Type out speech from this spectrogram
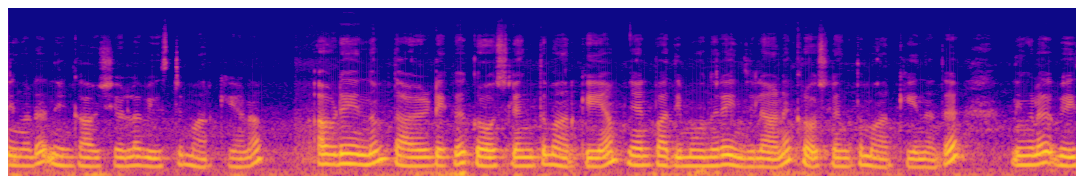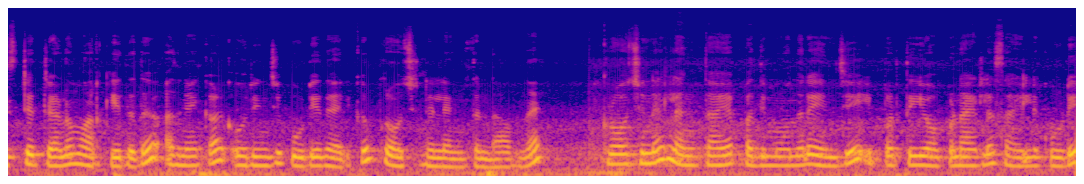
നിങ്ങളുടെ നിങ്ങൾക്ക് ആവശ്യമുള്ള വേസ്റ്റ് മാർക്ക് ചെയ്യണം. അവിടെ നിന്നും താഴേക്ക് ക്രോസ് ലെങ്ത്ത് മാർക്ക് ചെയ്യാം. ഞാൻ പതിമൂന്നര ഇഞ്ചിലാണ് ക്രോസ് ലെങ്ത്ത് മാർക്ക് ചെയ്യുന്നത്. നിങ്ങൾ വേസ്റ്റ് എത്രയാണോ മാർക്ക് ചെയ്തത് അതിനേക്കാൾ ഒരു ഇഞ്ച് കൂടിയതായിരിക്കും ക്രോച്ചിന്റെ ലെങ്ത്ത് ഉണ്ടാവുന്നത്. ക്രോച്ചിന്റെ ലെങ്ത്തായ പതിമൂന്നര ഇഞ്ച് ഇപ്പോഴത്തെ ഈ ഓപ്പൺ ആയിട്ടുള്ള സൈഡിൽ കൂടി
